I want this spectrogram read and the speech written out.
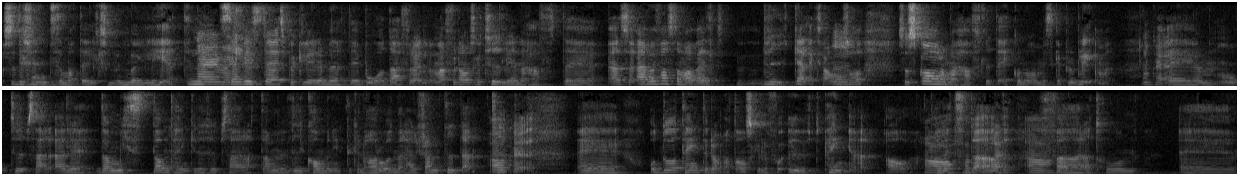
så det känns inte som att det är liksom en möjlighet. Nej, Sen finns det spekulerar med att det är båda föräldrarna. För de ska tydligen ha haft, eh, alltså även fast de var väldigt rika liksom och Mm. så, så ska de ha haft lite ekonomiska problem. Okej. Ehm, och typ så här, eller de, miss, de tänker typ så här att ja, vi kommer inte kunna ha råd med det här i framtiden. Typ. Okej. Eh, och då tänkte de att de skulle få ut pengar av Ja, Paulettes död ja. för att hon eh,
